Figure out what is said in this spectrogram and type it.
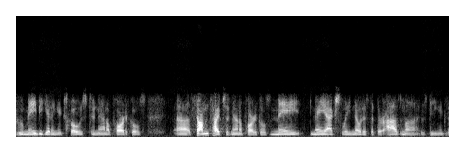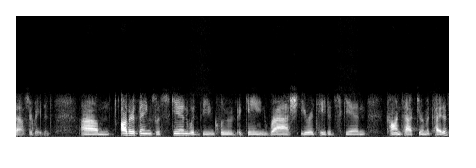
who may be getting exposed to nanoparticles, uh, some types of nanoparticles, may may actually notice that their asthma is being exacerbated. Um, other things with skin would be include again rash, irritated skin, contact dermatitis,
